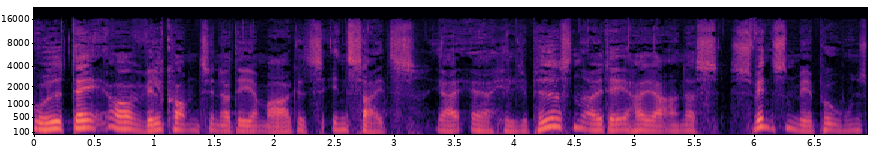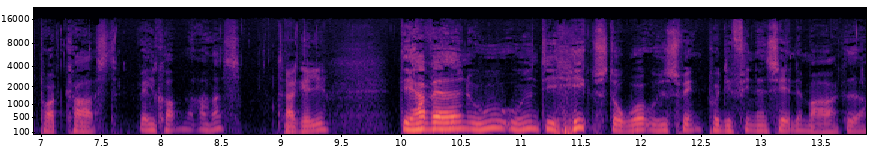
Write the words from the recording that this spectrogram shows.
God dag og velkommen til Nordea Markets Insights. Jeg er Helge Pedersen, og i dag har jeg Anders Svensen med på ugens podcast. Velkommen, Anders. Tak, Helge. Det har været en uge uden de helt store udsving på de finansielle markeder.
